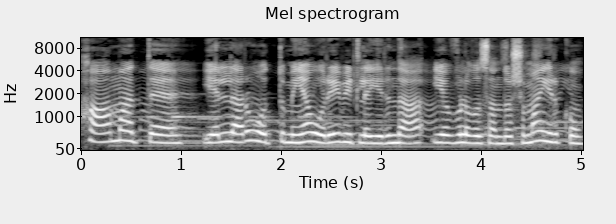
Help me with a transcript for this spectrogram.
ஆமா அத்தை எல்லாரும் ஒத்துமையா ஒரே வீட்டுல இருந்தா எவ்வளவு சந்தோஷமா இருக்கும்.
